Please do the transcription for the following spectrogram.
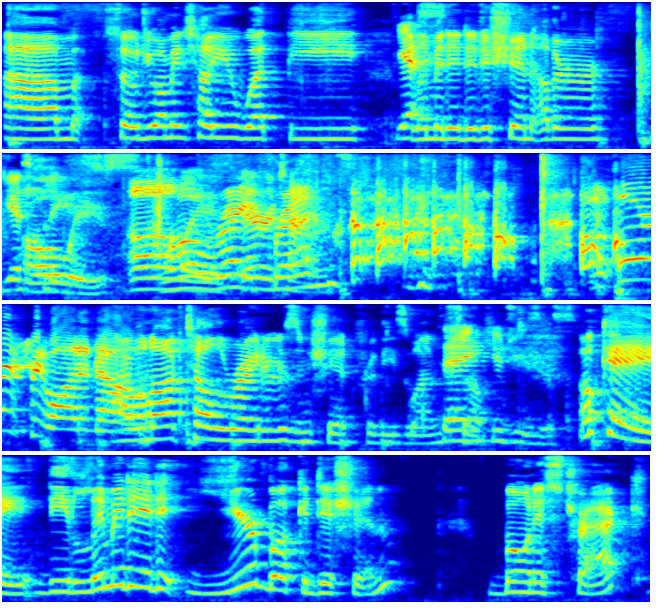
Um, so do you want me to tell you what the Yes. limited edition other? Yes, please. Always. Always. All right, every time. friends. Of course, we want to know. I will not tell the writers and shit for these ones. Thank so. you, Jesus. Okay, the limited yearbook edition bonus track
